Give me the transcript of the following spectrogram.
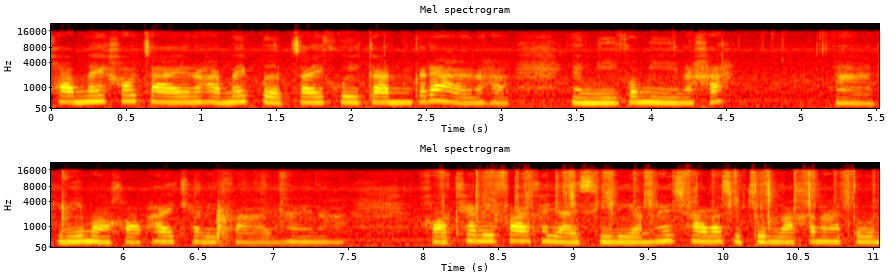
ความไม่เข้าใจนะคะ ไม่เปิดใจคุยกันก็ได้นะคะ อย่างนี้ก็มีนะคะ ทีนี้หมอขอไพ่แคลิฟายให้นะคะ ขอแคลิฟายขยายสีเหลี่ยมให้ชาวราศีตุลลัคนาตุล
